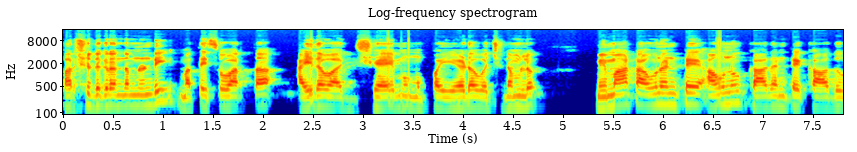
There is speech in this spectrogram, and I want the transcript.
పరిశుద్ధ గ్రంథం నుండి మతైసు వార్త ఐదవ అధ్యాయము ముప్పై ఏడవ వచనంలో మీ మాట అవునంటే అవును కాదంటే కాదు.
